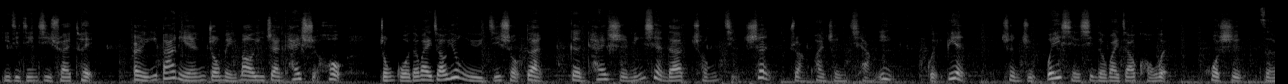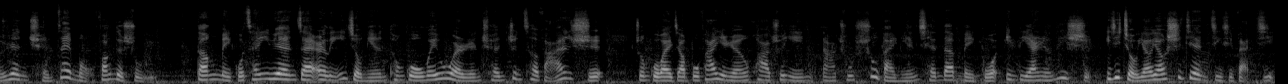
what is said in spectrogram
以及经济衰退。二零一八年中美贸易战开始后，中国的外交用语及手段更开始明显的从谨慎转换成强硬、诡辩，甚至威胁性的外交口吻，或是责任全在某方的术语。当美国参议院在二零一九年通过维吾尔人权政策法案时，中国外交部发言人华春莹拿出数百年前的美国印第安人历史以及九幺幺事件进行反击。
